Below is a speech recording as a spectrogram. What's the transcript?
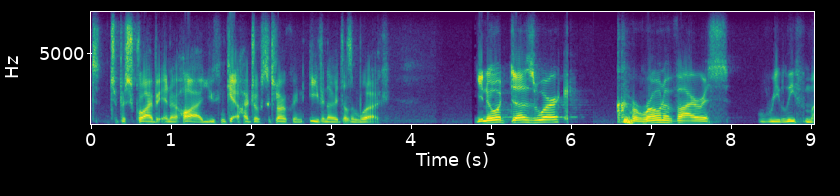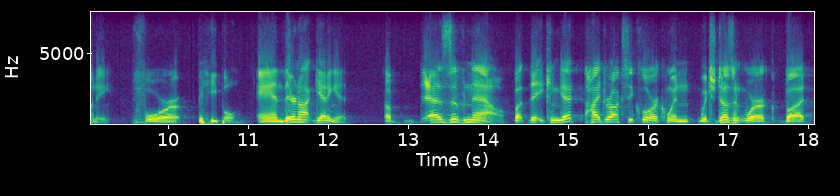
to prescribe it in Ohio, you can get hydroxychloroquine even though it doesn't work. You know what does work? Coronavirus relief money for people, and they're not getting it uh, as of now. But they can get hydroxychloroquine, which doesn't work. But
